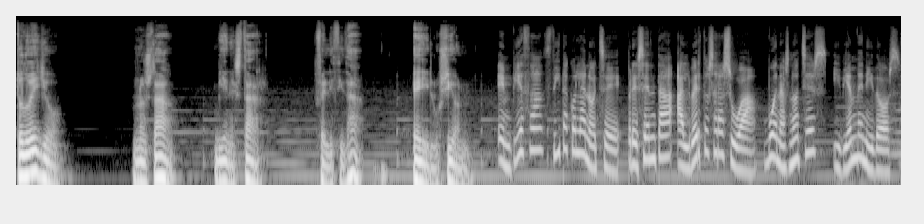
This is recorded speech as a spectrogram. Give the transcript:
Todo ello nos da bienestar, felicidad e ilusión. Empieza Cita con la Noche. Presenta Alberto Sarasúa. Buenas noches y bienvenidos.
